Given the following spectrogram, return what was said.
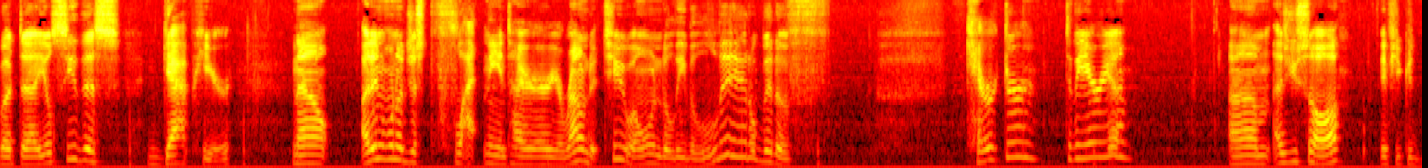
But uh, you'll see this gap here now, I didn't want to just flatten the entire area around it too. I wanted to leave a little bit of character to the area. Um, as you saw, if you could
